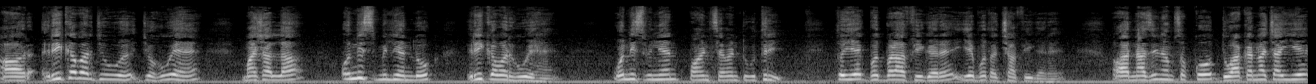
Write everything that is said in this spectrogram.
और रिकवर जो जो हुए हैं, माशाल्लाह 19 मिलियन लोग रिकवर हुए हैं। 19 million point seven two three. तो ये एक बहुत बड़ा फिगर है, ये बहुत अच्छा फिगर है। और नाजरीन, हम सबको दुआ करना चाहिए।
